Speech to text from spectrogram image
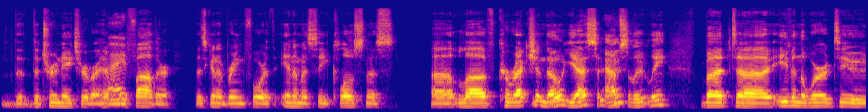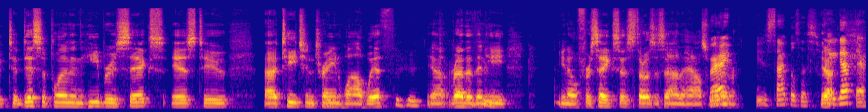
the the true nature of our heavenly Right. Father that's going to bring forth intimacy, closeness, uh, love, correction. Though yes, absolutely. But uh, even the word to to discipline in Hebrews six is to uh, teach and train while with, yeah, rather than he, you know, forsakes us, throws us out of the house, right? whatever. He disciples us. What Yeah. do you got there?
